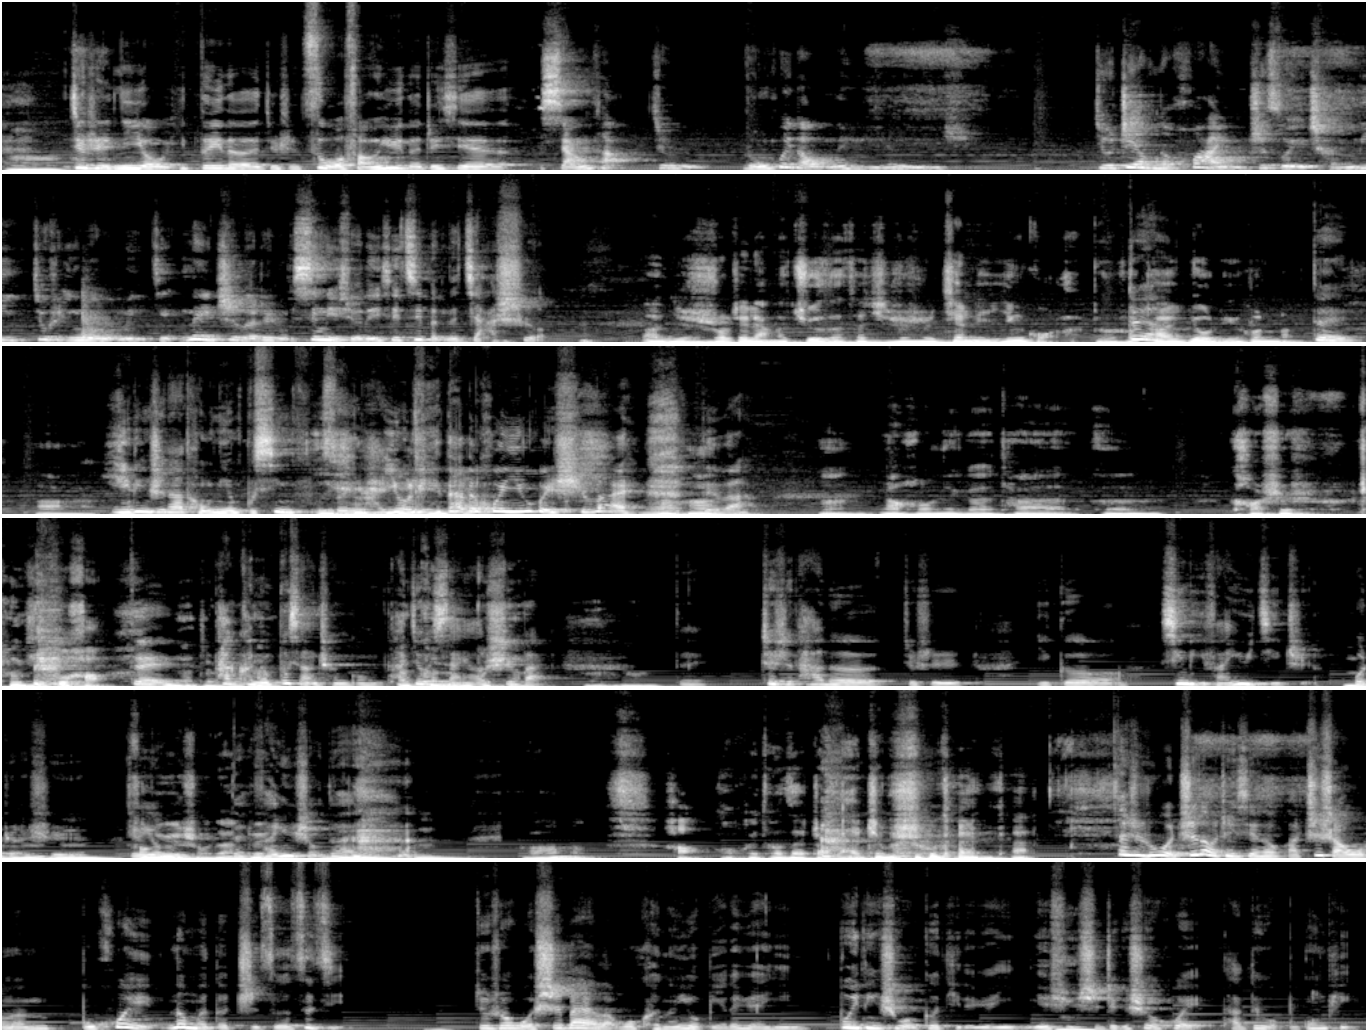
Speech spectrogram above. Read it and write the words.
嗯。就是你有一堆的就是自我防御的这些想法，就是融汇到我们的语言里面去。就这样的话语之所以成立，就是因为我们已经内置了这种心理学的一些基本的假设。啊，你是说这两个句子它其实是建立因果了？比如说他又离婚了对，啊，一定是他童年不幸福，所以他又离他的婚姻会失败，啊对吧？嗯，然后那个他呃考试成绩不好，对他可能不想成功，他就想要失败。嗯对，这是他的就是一个心理防御机制，或者是防御手段，对对防御手段。好，我回头再找来这本书看一看。但是如果知道这些的话，至少我们不会那么的指责自己，就是说我失败了，我可能有别的原因，不一定是我个体的原因，也许是这个社会它对我不公平，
